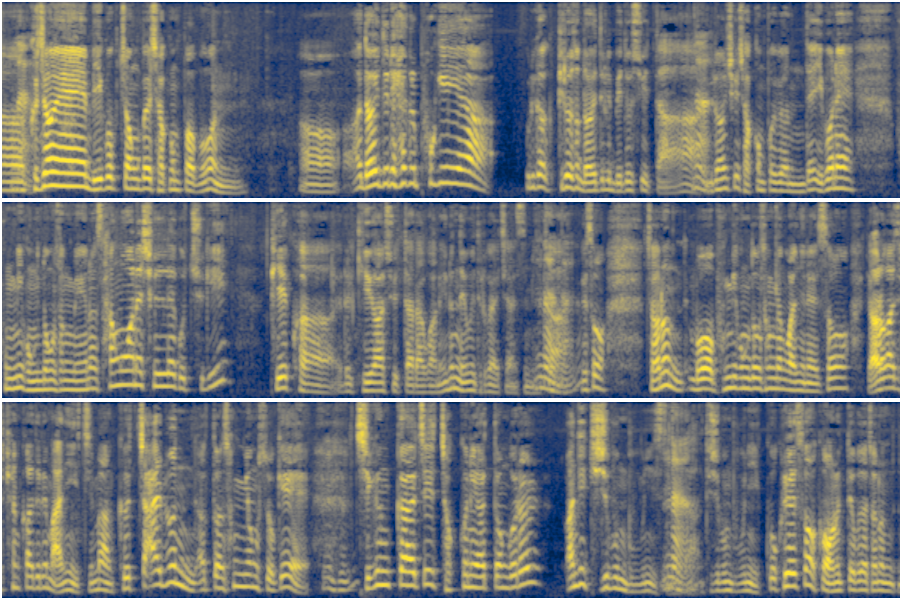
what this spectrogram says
어, 네. 그 전에 미국 정부의 접근법은 어, 아, 너희들이 핵을 포기해야 우리가 비로소 너희들을 믿을 수 있다. 네. 이런 식의 접근법이었는데 이번에 북미 공동성명에는 상호간의 신뢰 구축이 비핵화를 기여할 수 있다라고 하는 이런 내용이 들어가 있지 않습니까? 네네. 그래서 저는 뭐 북미 공동 성명 관련해서 여러 가지 평가들이 많이 있지만 그 짧은 어떤 성명 속에 지금까지 접근해왔던 거를 완전히 뒤집은 부분이 있습니다. 네. 뒤집은 부분이 있고 그래서 그 어느 때보다 저는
